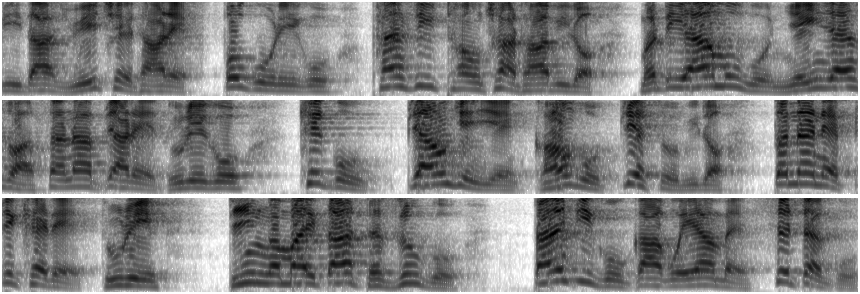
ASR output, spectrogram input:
ပြည်သားရွေးချယ်ထားတဲ့ပုံကိုယ်တွေကိုဖမ်းဆီးထောင်ချထားပြီးတော့မတရားမှုကိုငြိမ်းချမ်းစွာဆန္ဒပြတဲ့သူတွေကိုခစ်ကိုပြောင်းကျင်ရင်ခေါင်းကိုပြစ်ဆိုပြီးတော့တနက်နဲ့ပြစ်ခဲ့တဲ့သူတွေဒီငမိုက်သားတစုကိုတိုင်းပြည်ကိုကာကွယ်ရမယ်စစ်တပ်ကို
